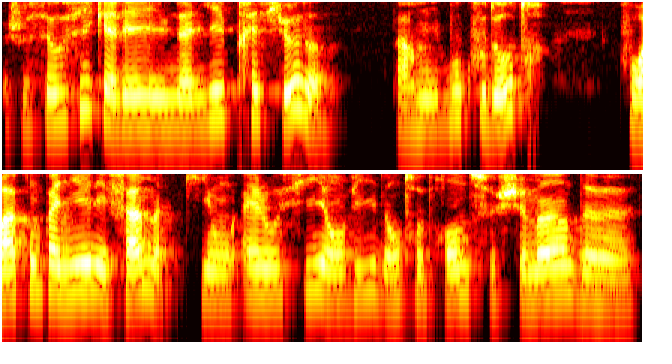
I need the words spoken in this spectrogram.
je sais aussi qu'elle est une alliée précieuse parmi beaucoup d'autres pour accompagner les femmes qui ont elles aussi envie d'entreprendre ce chemin de,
